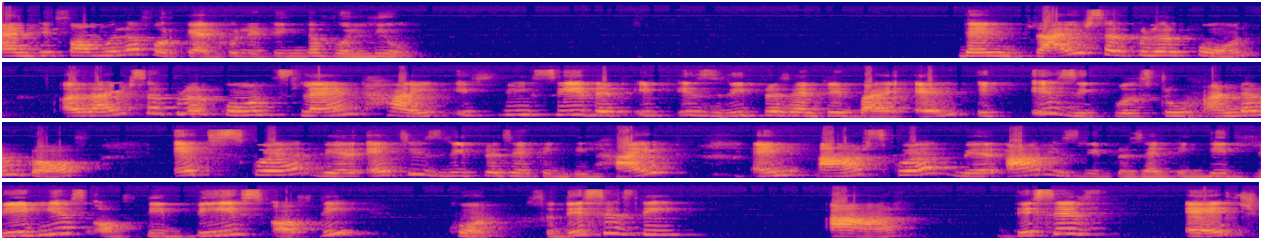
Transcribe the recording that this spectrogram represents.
and the formula for calculating the volume then right circular cone a right circular cone slant height if we say that it is represented by L it is equals to under root of h square where h is representing the height and r square where r is representing the radius of the base of the cone. So this is the r, this is h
